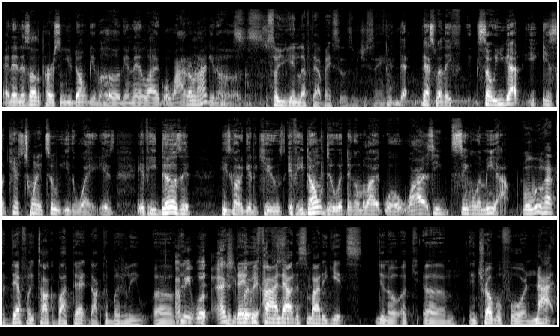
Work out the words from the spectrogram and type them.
and then this other person you don't give a hug, and they're like, "Well, why don't I get a hug?" So you're getting left out, basically, is what you're saying. that, that's why they. So you got it's a catch twenty two either way. Is if he does it, he's going to get accused. If he don't do it, they're going to be like, well, why is he singling me out? Well, we'll have to definitely talk about that, Doctor Buddy Lee. Uh, I the- mean, well, the, actually, the day we find out that somebody gets, you know, ac- um, in trouble for not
